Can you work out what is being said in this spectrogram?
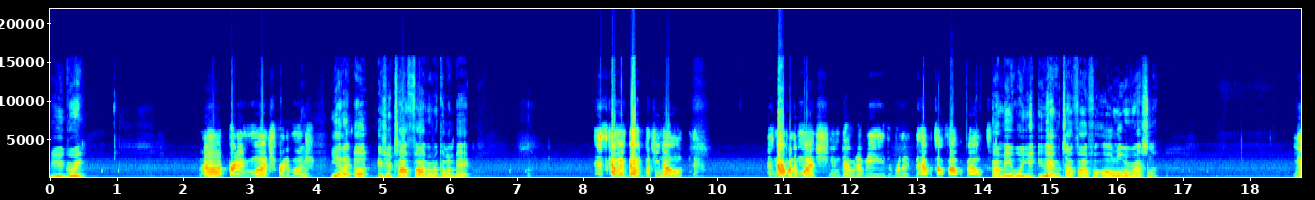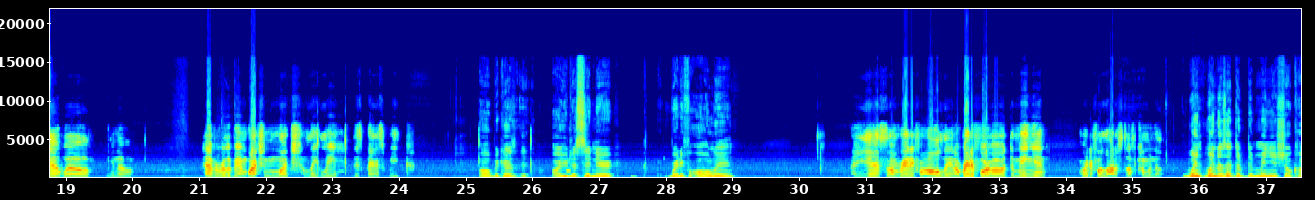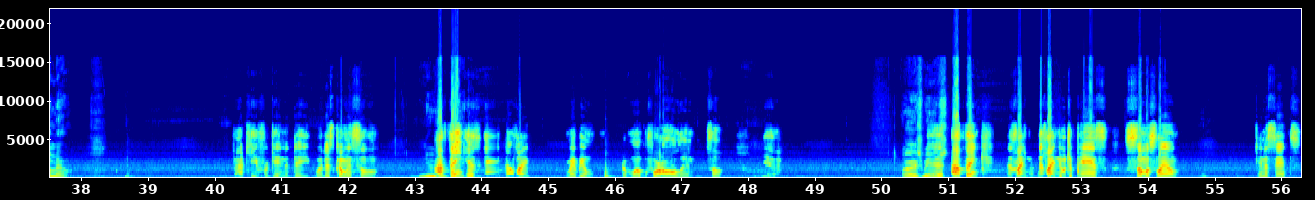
Do you agree? Uh, pretty much, pretty much. Yeah, like, uh, is your top five ever coming back? It's coming back, but you know, it's not really much in WWE to really have a top five about. I mean, well, you you have a top five for all over wrestling. Yeah, well, you know, haven't really been watching much lately this past week. Oh, because it, are you just sitting there ready for all in? Yes, I'm ready for all in. I'm ready for uh Dominion. I'm ready for a lot of stuff coming up. When when does that the Dominion show come out? I keep forgetting the date, but it's coming soon. New I think it's it comes like maybe a, a month before All In. So yeah, Oh, that should be it. I think it's like it's like New Japan's SummerSlam in a sense.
